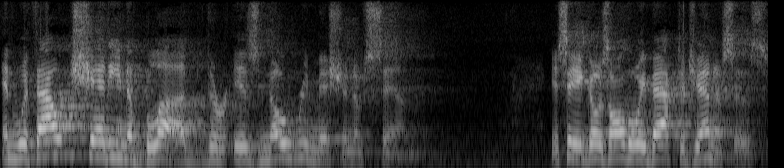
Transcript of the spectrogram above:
And without shedding of blood there is no remission of sin. You see it goes all the way back to Genesis.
